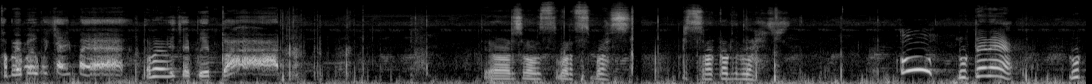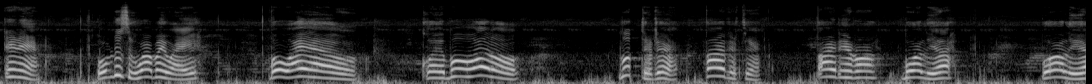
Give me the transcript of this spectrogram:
ทำไมมึงไม่ใช้แม่ทำไมไม่ใช้ปืนก่อนเดี๋ยวสลับสลับสลับสลับกันสลับโอ้หลุดแน่ๆหลุดแน่ๆผมรู้สึกว่าไม่ไหวบ่ไหวแล้ว คอยบ่ไหวหรอกรถเจ๊ะตายเจ๊ะตายแน่นอนบ่เหลือบ่เหลือ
